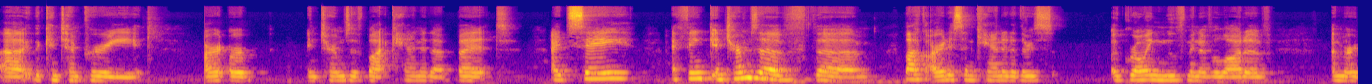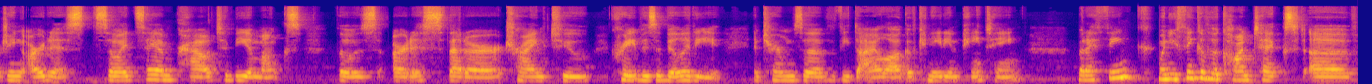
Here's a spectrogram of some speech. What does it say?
uh, the contemporary art or in terms of Black Canada, but I'd say I think in terms of the Black artists in Canada, there's a growing movement of a lot of emerging artists. So I'd say I'm proud to be amongst those artists that are trying to create visibility in terms of the dialogue of Canadian painting. But I think when you think of the context of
